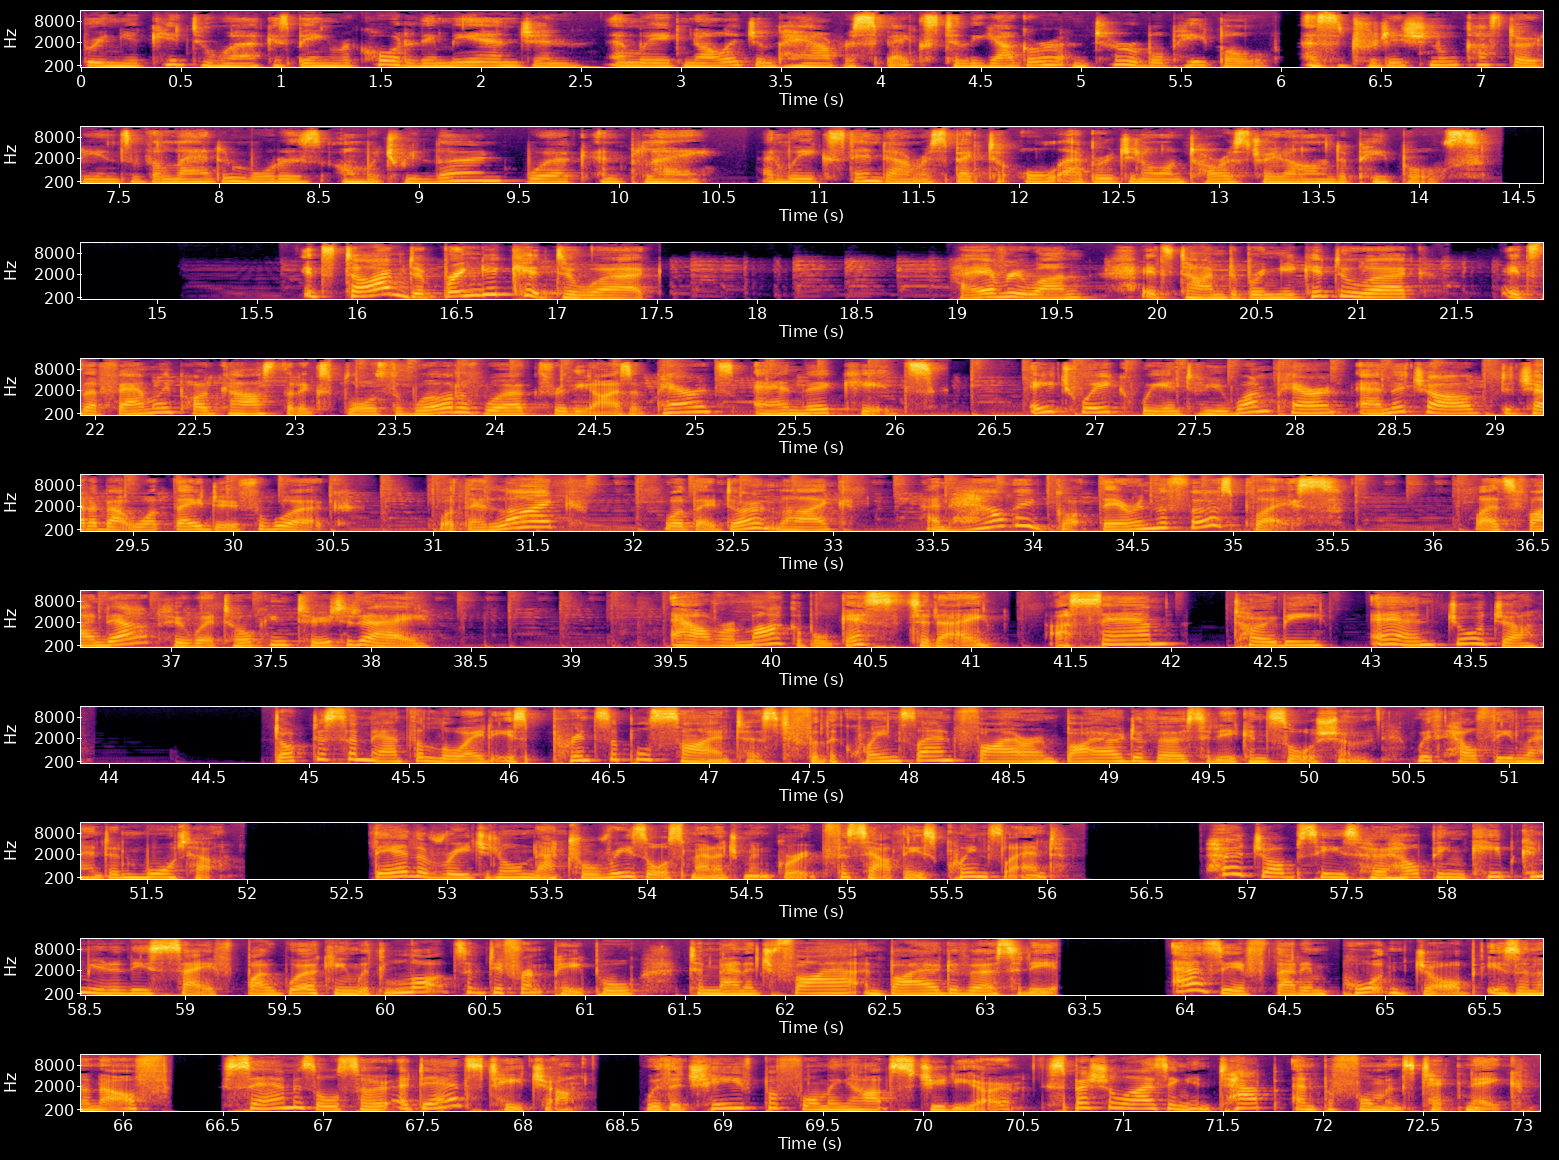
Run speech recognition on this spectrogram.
Bring Your Kid to Work is being recorded in Meanjin, and we acknowledge and pay our respects to the Yuggera and Turrbal people as the traditional custodians of the land and waters on which we learn, work, and play. And we extend our respect to all Aboriginal and Torres Strait Islander peoples. It's time to bring your kid to work. Hey everyone, it's time to bring your kid to work. It's the family podcast that explores the world of work through the eyes of parents and their kids. Each week, we interview one parent and their child to chat about what they do for work, what they like, what they don't like, and how they got there in the first place. Let's find out who we're talking to today. Our remarkable guests today are Sam, Toby, and Georgia. Dr. Samantha Lloyd is Principal Scientist for the Queensland Fire and Biodiversity Consortium with Healthy Land and Water. They're the regional natural resource management group for Southeast Queensland. Her job sees her helping keep communities safe by working with lots of different people to manage fire and biodiversity. As if that important job isn't enough, Sam is also a dance teacher with Achieve Performing Arts Studio, specialising in tap and performance technique.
